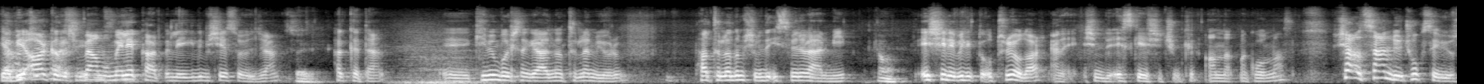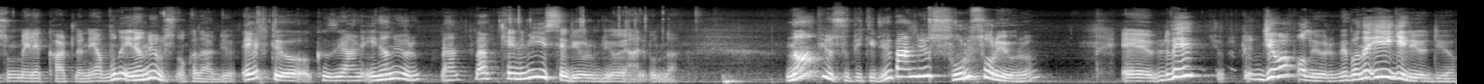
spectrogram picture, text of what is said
Ya bir arkadaşım ben bu melek kartlarıyla ilgili bir şey söyleyeceğim. Söyle. Hakikaten. e, kimin başına geldiğini hatırlamıyorum. Hatırladım şimdi ismini vermeyeyim. Tamam. Eşiyle birlikte oturuyorlar. Yani şimdi eski eşi çünkü anlatmak olmaz. Ya sen diyor çok seviyorsun melek kartlarını. Ya buna inanıyor musun o kadar diyor. Evet diyor kız yani inanıyorum. Ben ben kendimi iyi hissediyorum diyor yani bunda. Ne yapıyorsun peki diyor. Ben diyor soru soruyorum. Ee, ve cevap alıyorum ve bana iyi geliyor diyor.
